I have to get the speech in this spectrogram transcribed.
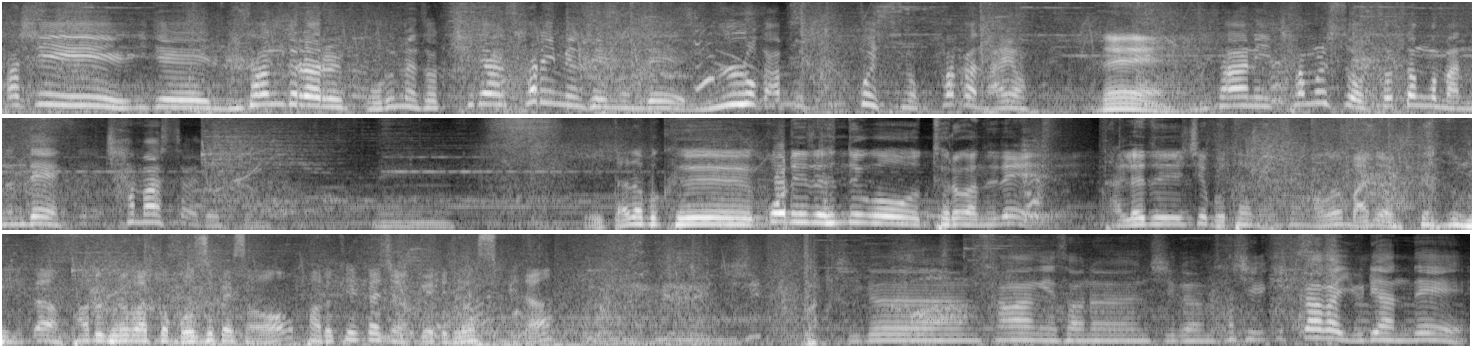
사실 이제 리산드라를 고르면서 최대한 살이면서 했는데 룰루가 앞에 붙고 있으면 화가 나요. 네. 리산이 참을 수 없었던 건 맞는데 참았어야 됐어요. 네. 일단은 뭐그 꼬리를 흔들고 들어갔는데 달려들지 못하는 상황은 많이 없다 보니까 바로 들어갔던 모습에서 바로 킬까지 연결이 되었습니다. 지금 상황에서는 지금 사실 이과가 유리한데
